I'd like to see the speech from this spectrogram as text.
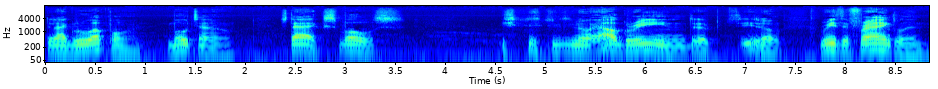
that I grew up on. Motown, Stax, Volts, you know, Al Green, the, you know, Aretha Franklin,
